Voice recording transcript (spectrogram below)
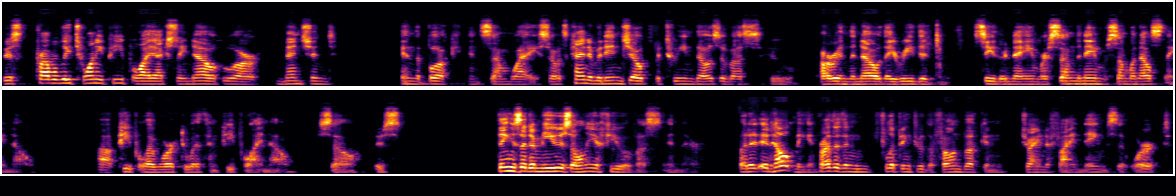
there's probably 20 people I actually know who are mentioned in the book in some way. So it's kind of an in joke between those of us who are in the know. They read it, see their name, or some the name of someone else they know, uh, people I've worked with and people I know. So there's things that amuse only a few of us in there. But it, it helped me. And rather than flipping through the phone book and trying to find names that worked.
